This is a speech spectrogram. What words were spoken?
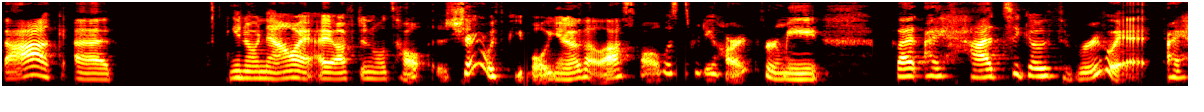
back at you know, now I, I, often will tell, share with people, you know, that last fall was pretty hard for me but I had to go through it. I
